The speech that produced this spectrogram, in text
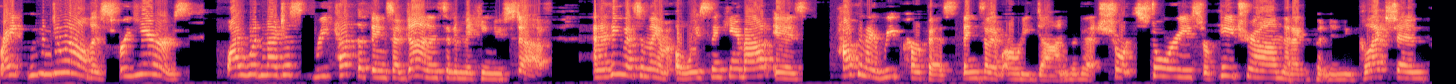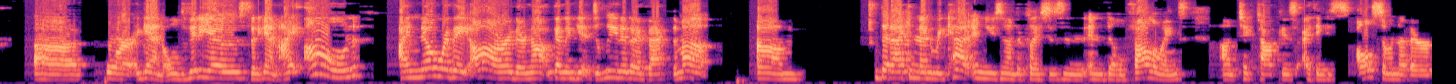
right? We've been doing all this for years. Why wouldn't I just recut the things I've done instead of making new stuff? And I think that's something I'm always thinking about is how can I repurpose things that I've already done, whether that's short stories for Patreon that I can put in a new collection, uh, or again, old videos that again I own. I know where they are. They're not going to get deleted. I back them up. Um, that I can then recut and use in other places and, and build followings. Um, TikTok is, I think, is also another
